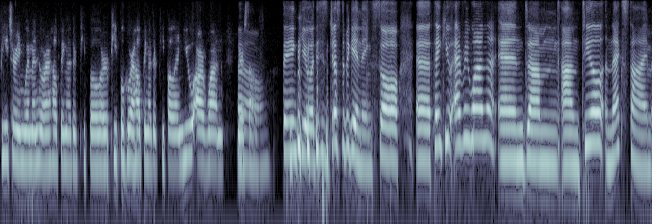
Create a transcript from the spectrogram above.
featuring women who are helping other people or people who are helping other people. And you are one yourself. Oh, thank you. and this is just the beginning. So uh, thank you, everyone. And um, until next time,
